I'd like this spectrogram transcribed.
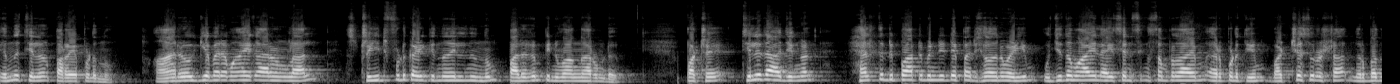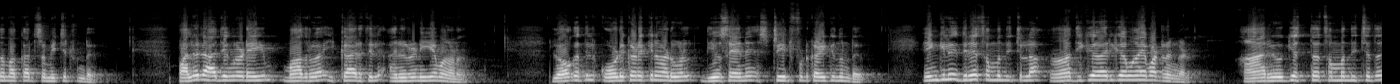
എന്ന് ചിലർ പറയപ്പെടുന്നു. ആരോഗ്യപരമായ കാരണങ്ങളാൽ സ്ട്രീറ്റ് ഫുഡ് കഴിക്കുന്നതിൽ നിന്നും പലരും പിൻവാങ്ങാറുണ്ട്. പക്ഷേ ചില രാജ്യങ്ങൾ ഹെൽത്ത് ഡിപ്പാർട്ട്മെന്റിന്റെ പരിശോധന വഴിയും ഉചിതമായ ലൈസൻസിംഗ് സമ്പ്രദായം ഏർപ്പെടുത്തിയും ഭക്ഷ്യസുരക്ഷ നിർബന്ധമാക്കാൻ ശ്രമിച്ചിട്ടുണ്ട്. പല രാജ്യങ്ങളുടെയും മാതൃക ഇക്കാര്യത്തിൽ അനുരണീയമാണ്. ലോകത്തിൽ കോടിക്കണക്കിന് ആളുകൾ ദിവസേന സ്ട്രീറ്റ് ഫുഡ് കഴിക്കുന്നുണ്ട്. എങ്കിലും ഇതിനെ സംബന്ധിച്ചുള്ള ആധികാരികമായ പഠനങ്ങൾ ആരോഗ്യത്തെ സംബന്ധിച്ചത്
